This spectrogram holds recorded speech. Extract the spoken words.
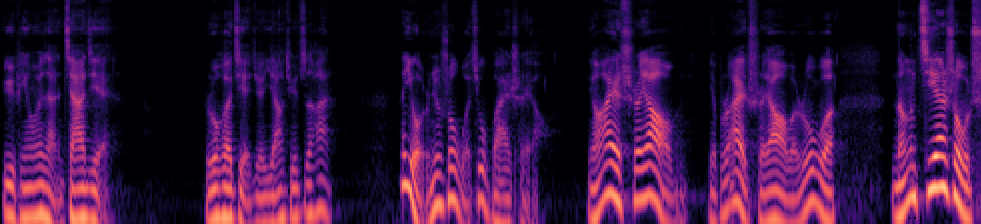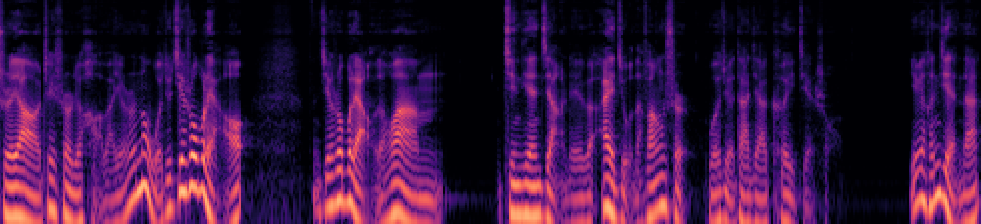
玉屏风散加减如何解决阳虚自汗？那有人就说，我就不爱吃药。你要爱吃药，也不是爱吃药吧？如果能接受吃药这事儿就好吧。有人说那我就接受不了，接受不了的话，今天讲这个艾灸的方式，我觉得大家可以接受，因为很简单，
